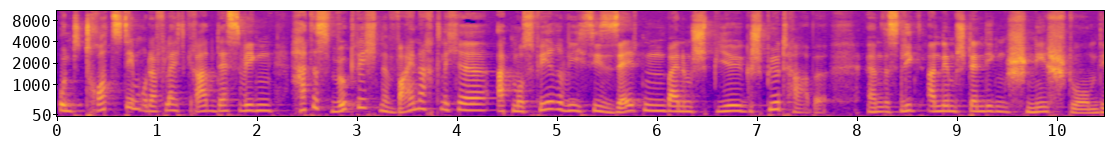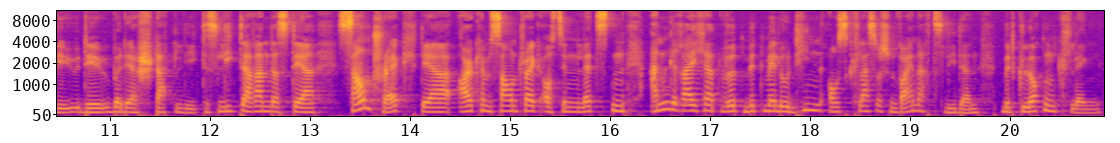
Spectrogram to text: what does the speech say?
und trotzdem oder vielleicht gerade deswegen hat es wirklich eine weihnachtliche Atmosphäre, wie ich sie selten bei einem Spiel gespürt habe. Ähm, das liegt an dem ständigen Schneesturm, die, der über der Stadt liegt. Es liegt daran, dass der Soundtrack, der Arkham Soundtrack aus den letzten, angereichert wird mit Melodien aus klassischen Weihnachtsliedern, mit Glockenklängen.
